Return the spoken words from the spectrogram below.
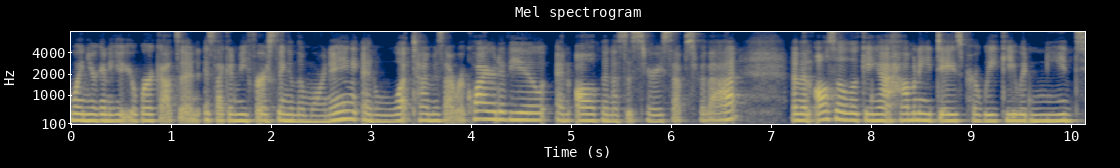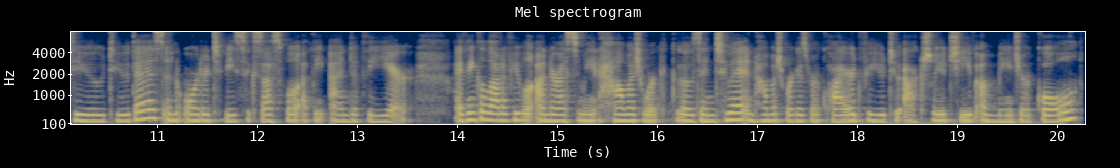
when you're going to get your workouts in. Is that going to be first thing in the morning? And what time is that required of you? And all of the necessary steps for that. And then also looking at how many days per week you would need to do this in order to be successful at the end of the year. I think a lot of people underestimate how much work goes into it and how much work is required for you to actually achieve a major goal.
